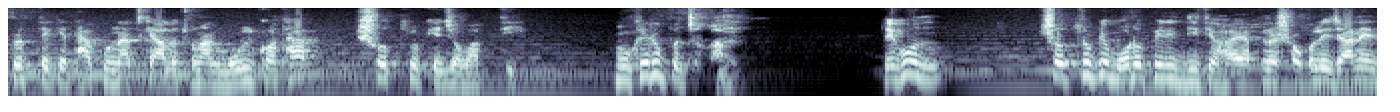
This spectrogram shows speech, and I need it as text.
প্রত্যেকে থাকুন। আজকে আলোচনার মূল কথা, শত্রুকে জবাব দিই। মুখের উপর জবাব। দেখুন, শত্রুকে বড় পিড়ি দিতে হয়। আপনারা সকলে জানেন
